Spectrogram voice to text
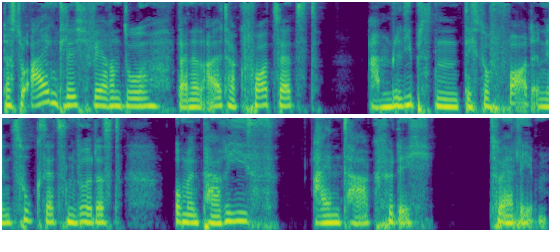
dass du eigentlich, während du deinen Alltag fortsetzt, am liebsten dich sofort in den Zug setzen würdest, um in Paris einen Tag für dich zu erleben.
